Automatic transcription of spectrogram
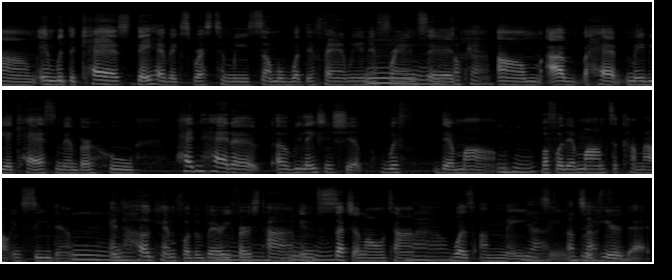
Um, and with the cast, they have expressed to me some of what their family and their friends said. okay. Um, I've had maybe a cast member who hadn't had a, a relationship with their mom, Mm-hmm. but for their mom to come out and see them Mm. and hug him for the very first time in such a long time Mm-hmm. Wow. was amazing a to hear that.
